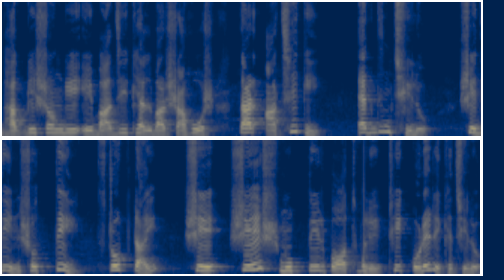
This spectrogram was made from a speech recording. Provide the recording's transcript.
ভাগ্যের সঙ্গে এ বাজি খেলবার সাহস তার আছে কি? একদিন ছিল, সেদিন সত্যিই স্টোভটাই সে শেষ মুক্তির পথ বলে ঠিক করে রেখেছিল।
